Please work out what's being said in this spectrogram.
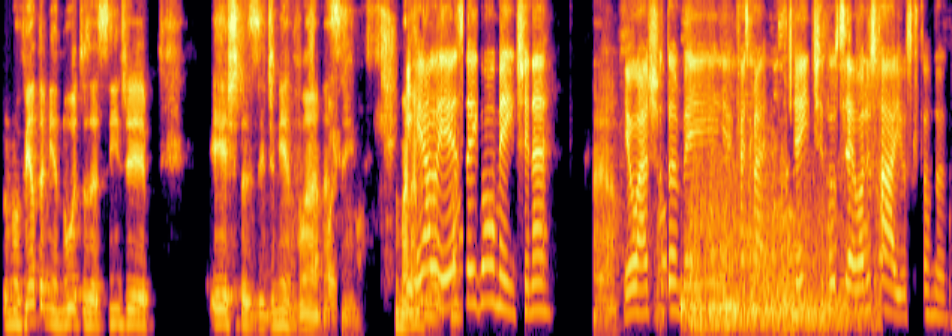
por 90 minutos assim de êxtase, de nirvana. Assim. E realeza igualmente, né? É. Eu acho também. Faz. Gente do céu, olha os raios que estão dando.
